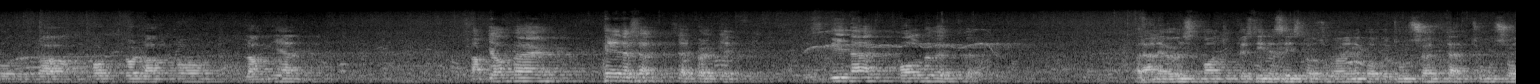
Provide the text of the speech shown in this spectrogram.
både fra kort og lang og lang igjen. Eh, Pedersen, selvfølgelig. Kristine Volderud. Og Den øvelsen vant jo Kristine sist år, som var inne på på 2.17. To så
